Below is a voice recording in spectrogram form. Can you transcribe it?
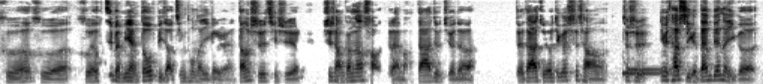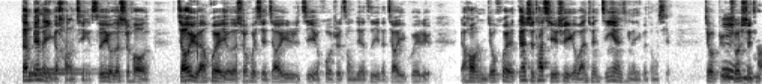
和和和基本面都比较精通的一个人，当时其实市场刚刚好起来嘛，大家就觉得，对大家觉得这个市场就是因为它是一个单边的一个单边的一个行情，所以有的时候交易员会有的时候会写交易日记，或者是总结自己的交易规律，然后你就会，但是它其实是一个完全经验性的一个东西，就比如说市场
